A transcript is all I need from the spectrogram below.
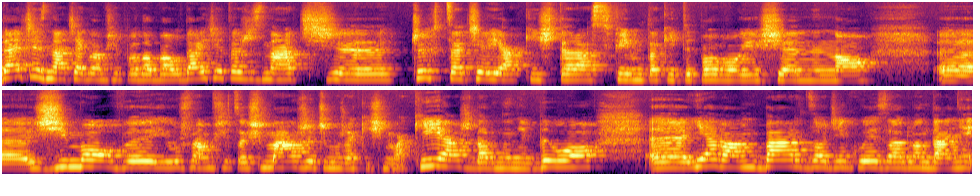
Dajcie znać, jak Wam się podobał, dajcie też znać, czy chcecie jakiś teraz film taki typowo jesienno, e, zimowy, już Wam się coś marzy, czy może jakiś makijaż, dawno nie było. E, ja Wam bardzo dziękuję za oglądanie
